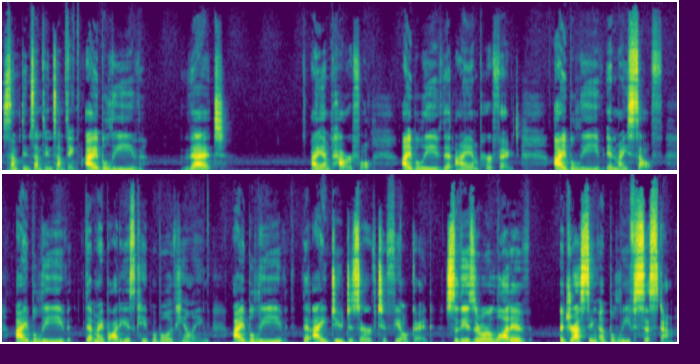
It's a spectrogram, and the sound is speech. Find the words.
something, something, something. I believe that I am powerful. I believe that I am perfect. I believe in myself. I believe that my body is capable of healing. I believe that I do deserve to feel good. So these are a lot of addressing a belief system.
